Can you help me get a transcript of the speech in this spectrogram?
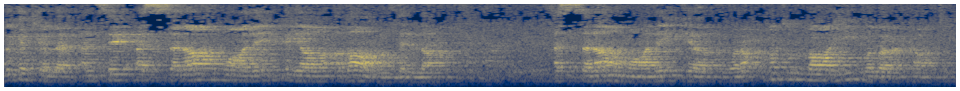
look at your left and say, Assalamu alayka ya Aba Abdullah. Assalamu alayka wa rahmatullahi wa barakatuh.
